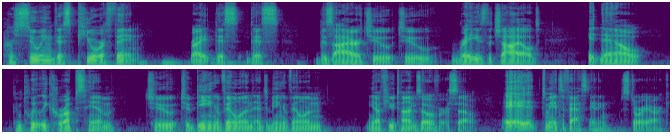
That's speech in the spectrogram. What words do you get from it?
pursuing this pure thing right? This this desire to to raise the child it now completely corrupts him to to being a villain and to being a villain, you know, a few times over. So it, it, to me, it's a fascinating story arc.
